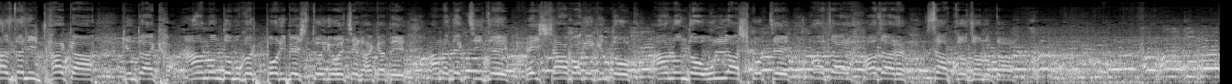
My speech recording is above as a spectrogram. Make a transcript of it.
রাজধানী ঢাকা, কিন্তু এক আনন্দমুখর পরিবেশ তৈরি হয়েছে ঢাকাতে। আমরা দেখছি যে এই শাহবাগে কিন্তু আনন্দ, উল্লাস করছে হাজার হাজার ছাত্র জনতা।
